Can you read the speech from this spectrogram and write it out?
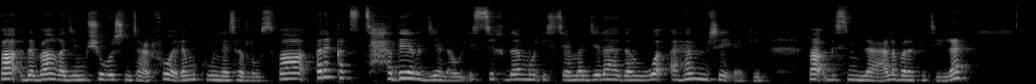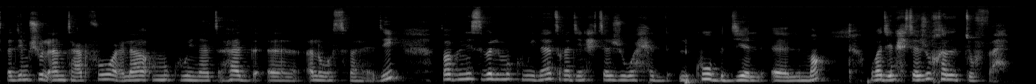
فدابا غادي نمشيو باش نتعرفوا على مكونات هاد الوصفة طريقة التحضير ديالها والاستخدام والاستعمال ديالها هذا هو أهم شيء أكيد. فبسم الله على بركة الله. غادي نمشيو الان نتعرفوا على مكونات هاد الوصفة هذه فبالنسبة للمكونات غادي نحتاجوا واحد الكوب ديال الماء وغادي نحتاجوا خل التفاح.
